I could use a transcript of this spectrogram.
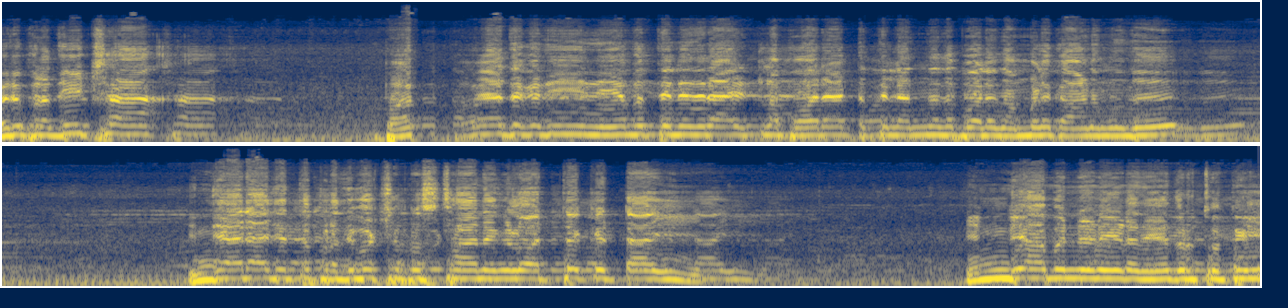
ഒരു പ്രതീക്ഷ ഭേദഗതി നിയമത്തിനെതിരായിട്ടുള്ള പോരാട്ടത്തിൽ എന്നതുപോലെ നമ്മൾ കാണുന്നത് ഇന്ത്യ രാജ്യത്തെ പ്രതിപക്ഷ പ്രസ്ഥാനങ്ങൾ ഒറ്റക്കെട്ടായി ഇന്ത്യ മുന്നണിയുടെ നേതൃത്വത്തിൽ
